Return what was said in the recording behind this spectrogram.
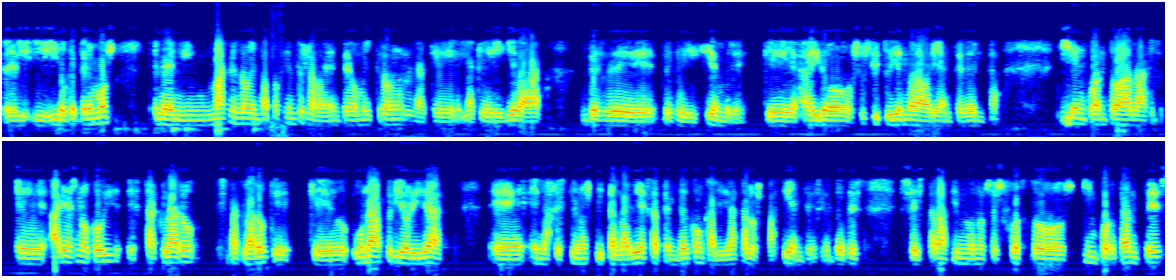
lo que tenemos en el más del 90% es la variante Omicron, la que, la que lleva desde, desde diciembre, que ha ido sustituyendo a la variante Delta. Y en cuanto a las eh, áreas no COVID, está claro, está claro que, que una prioridad eh, en la gestión hospitalaria es atender con calidad a los pacientes. Entonces, se están haciendo unos esfuerzos importantes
